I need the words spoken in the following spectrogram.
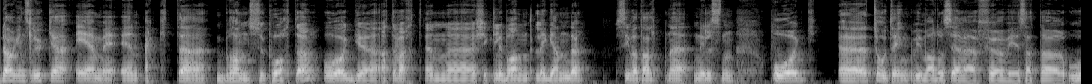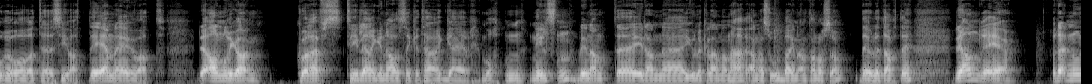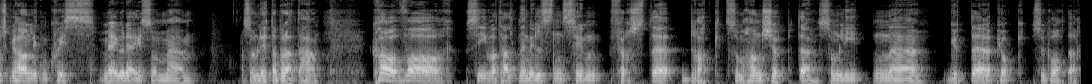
Dagens luke er med en ekte Brann-supporter og eh, etter hvert en eh, skikkelig Brann-legende. Sivert Heltne Nilsen. Og eh, to ting vi må adressere før vi setter ordet over til Sivert. Det ene er jo at det er andre gang KrFs tidligere generalsekretær Geir Morten Nilsen blir nevnt eh, i denne julekalenderen her. Erna Solberg nevnte han også. Det er jo litt artig. Det andre er og det, Nå skal vi ha en liten quiz, meg og deg som, eh, som lytter på dette her. Hva var Sivert Heltene Nilsen sin første drakt som han kjøpte som liten eh, guttepjokk-supporter?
